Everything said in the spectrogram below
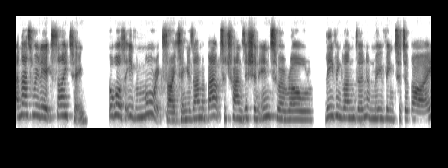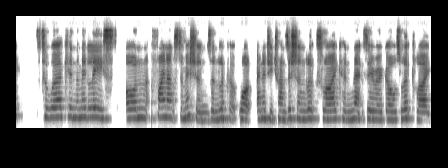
And that's really exciting. But what's even more exciting is I'm about to transition into a role leaving London and moving to Dubai to work in the Middle East on financed emissions and look at what energy transition looks like and net zero goals look like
